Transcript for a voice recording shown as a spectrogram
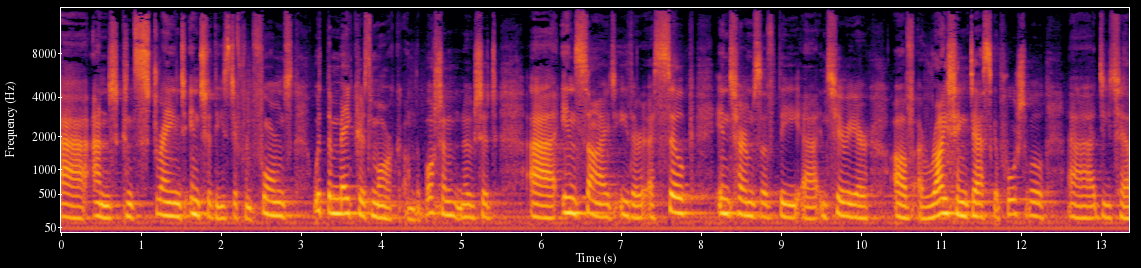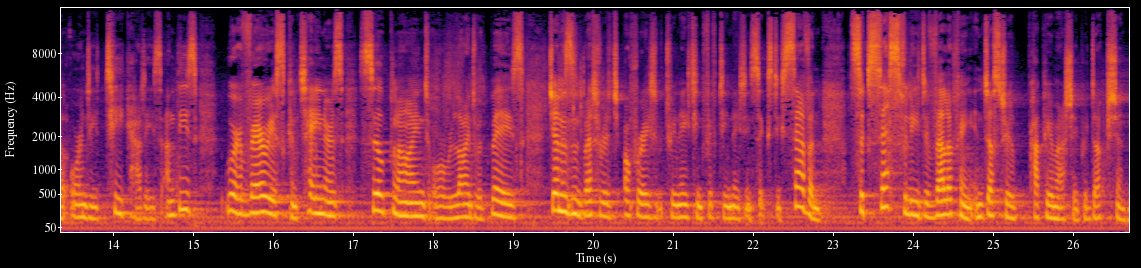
uh, and constrained into these different forms, with the maker's mark on the bottom noted uh, inside either a silk in terms of the uh, interior of a writing desk, a portable uh, detail, or indeed tea caddies. And these were various containers, silk lined or lined with baize. Jennens and Betteridge operated between 1850 and 1867, successfully developing industrial papier mache production,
